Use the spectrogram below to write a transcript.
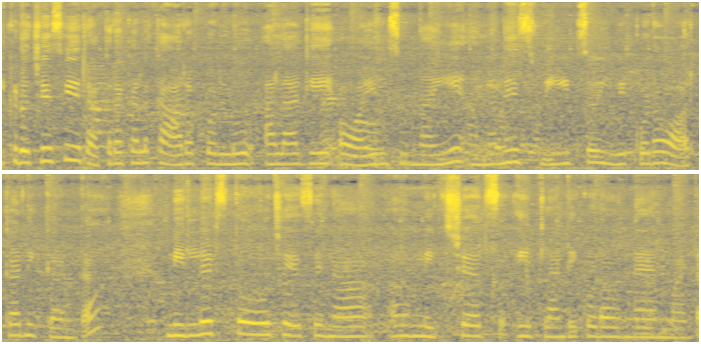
ఇక్కడ వచ్చేసి రకరకాల కారపళ్ళు అలాగే ఆయిల్స్ ఉన్నాయి. అలానే స్వీట్స్ ఇవి కూడా ఆర్గానిక్ అంట. మిల్లెట్స్తో చేసిన మిక్చర్స్ ఇట్లాంటివి కూడా ఉన్నాయన్నమాట.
